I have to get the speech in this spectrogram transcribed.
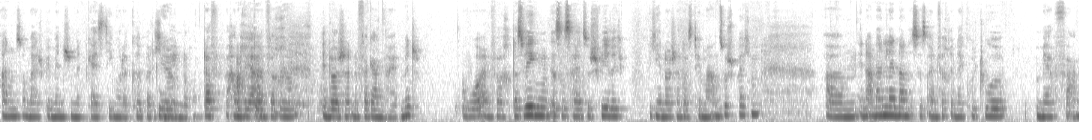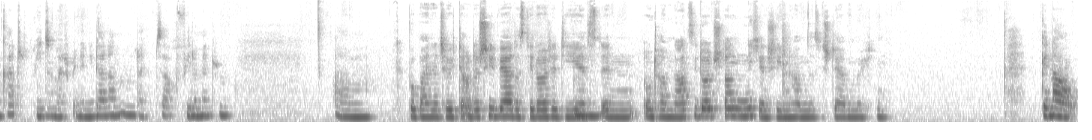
an zum Beispiel Menschen mit geistigen oder körperlichen ja. Behinderungen. Da haben Ach, wir ja einfach ja. in Deutschland eine Vergangenheit mit, wo einfach, deswegen ist es halt so schwierig, hier in Deutschland das Thema anzusprechen. Ähm, in anderen Ländern ist es einfach in der Kultur mehr verankert, wie zum Beispiel in den Niederlanden. Da gibt es ja auch viele Menschen. Ähm, Wobei natürlich der Unterschied wäre, dass die Leute, die mhm. jetzt in, unter Nazi-Deutschland nicht entschieden haben, dass sie sterben möchten. Genau.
